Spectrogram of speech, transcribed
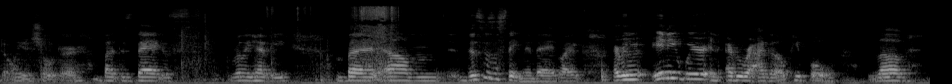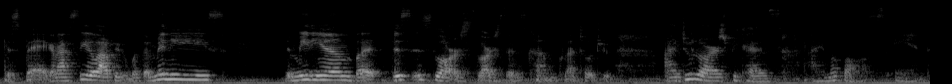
put it on your shoulder. But this bag is really heavy. But um, this is a statement bag. Like every anywhere and everywhere I go, people love this bag. And I see a lot of people with the minis, the medium, but this is large, large as come because I told you I do large because I am a boss and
